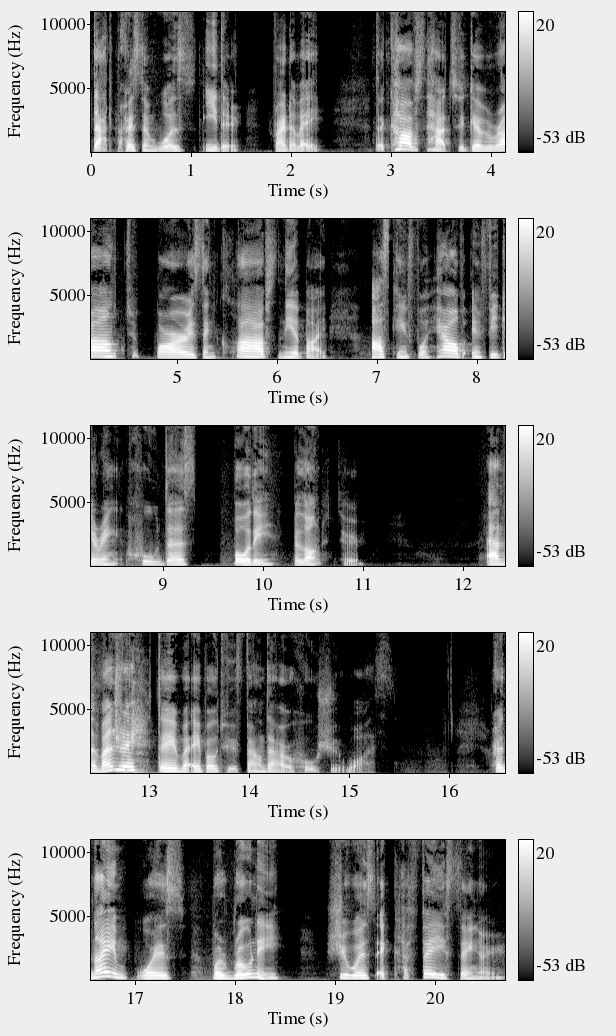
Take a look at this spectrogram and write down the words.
that person was either right away. The cops had to go around to bars and clubs nearby, asking for help in figuring who this body belonged to. And eventually, they were able to find out who she was. Her name was Varuni. She was a cafe singer,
